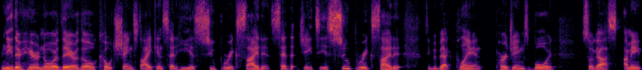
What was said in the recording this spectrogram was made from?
Neither here nor there though coach shane steichen said he is super excited said that jt is super excited to be back playing per james boyd. So guys i mean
